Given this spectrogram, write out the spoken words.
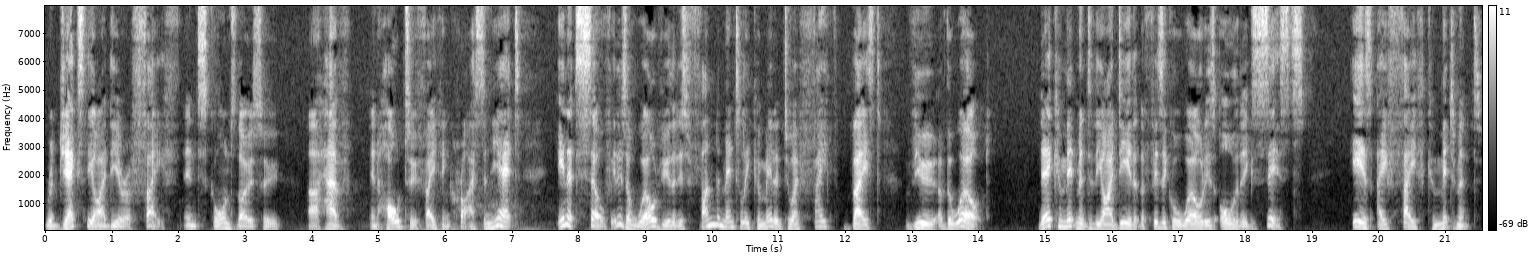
rejects the idea of faith and scorns those who uh, have and hold to faith in Christ, and yet, in itself, it is a worldview that is fundamentally committed to a faith based view of the world. Their commitment to the idea that the physical world is all that exists is a faith commitment,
